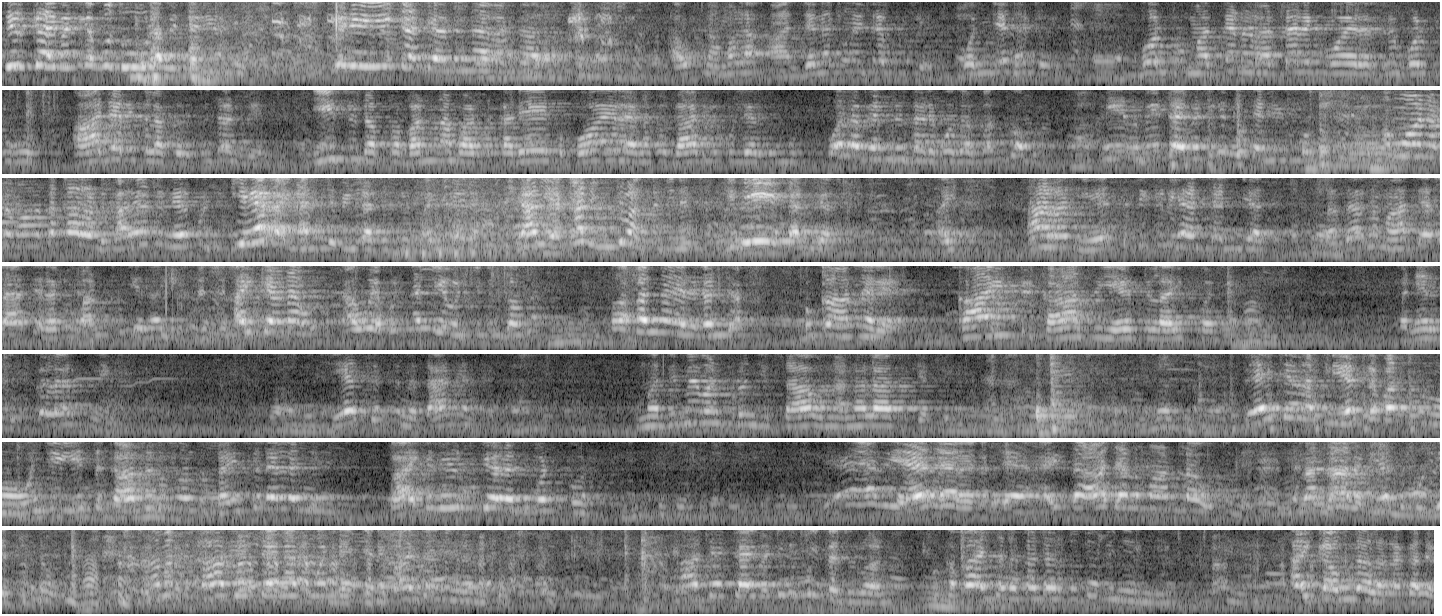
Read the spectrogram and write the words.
ತಿರ್ಕಾಯಿ ಬೆಟ್ಟಿಗೆ ಬುಸೂರ ಬಿದ್ದೆ ಈ ಚಂಡಿ ಅದನ್ನ ರಕ್ಕಾದ ಅವು ನಮ್ಮಲ್ಲ ಅಂಜನಕ್ಕೂ ಇದ್ರೆ ಬಿಟ್ಲಿ ಒಂಜನಕ್ಕೂ ಬೊಲ್ಪು ಮಧ್ಯಾಹ್ನ ರಡ್ಡರಕ್ಕೆ ಹೋಯರತ್ನ ಬೊಲ್ಪು ಆಜಾರಕ್ಕೆ ಲಕ್ಕರು ಬಿದ್ದಾಡ್ರಿ ಈತು ದಪ್ಪ ಬಣ್ಣ ಬಾಡ್ದು ಕಡೆಗೆ ಪೋಯರ ಅನ್ನಕ ಗಾಡಿ ಕುಳ್ಳಿಯರ್ದು ಹೊರ ಬೆಂದಿದ್ದಾಡೆ ಹೋದರ್ಕಂತ ನೀರು ಬೀಟಾಯಿ ಬೆಟ್ಟಿಗೆ ನಿತ್ಯ ನೀರು ಕೊಟ್ಟು ಅಮ್ಮನ ಮಾತ ಕರಂಡು ಕರೆಂಟ್ ನೇರ್ಪು ಏನಾಯಿ ಹಂಚಿ ಬೀಟಾದಿದ್ದು ಯಾರು ಯಾಕಂದ್ರೆ ಇಂಚು ಮಾಡ್ತಿದ್ದೀನಿ ಇದೀ ಚಂಡಿ ಅದು ಐ ಆ ರ- ಏತ್ ತಿಕ್ಕಡಿ ಆ ಚಂಡಿ ಅದು ಸಾಧಾರಣ ಮಾತೆಲ್ಲ ಆತಿರ ಐಕೆ ನಾವು ನಾವು ಎಪ್ಪನಲ್ಲಿ ಹುಡುಕಿದ್ದು ಬಂಗಾರ ಗಂಟ. ಬುಕ್ಕ ಅನ್ನರೆ ಕಾಯಿಟ್ಟು ಕಾಸು ಏತಲ ಇಪ್ಪತ್ತು. ಪನ್ನೀರ್ ದುಕ್ಕಲ ಏತಿತ್ತಿನ ದಾನೆ ಅಂತ. ಮದುವೆ ಮಾಡ್ಕೊಂಡಿ ಸಾವು ನನ್ನಲಾದ ಜೊತೆ. ಬೇಜಾರಾಗಿ ನೇರ್ಕ ಬಂದ್ಕೊಂಡು ಒಂಜಿ ಈತ ಕಾಸಿಗೆ ಒಂದು ಸೈತನೆಲ್ಲ ಬಾಯಿಗೆ ನೀರು ಕುಡಿಯೋದು ಕೊಟ್ಕೊಂಡು ಏನು ಏನೇರೇ ಐದು ಆ ಜನ ಮಾಡ್ಲ ಹೋಗ್ತದೆ ರಕಾಲಕ್ಕೆ ಎದ್ದು ಮುಸಿಟ್ಟು ನಮಗೆ ಕಾಸು ಹೆಚ್ಚಾಗಿ ನಾನು ಮಂಡಿದ್ದೇನೆ ಪಾಯಸ ನೀರನ್ನು ಕಾಸು ಹೆಚ್ಚಾಗಿ ಬಿಟ್ಟಿಗೆ ದೀಪ ಶುರುವಾನು ಮುಖ ಪಾಯಸದ ಕಟ್ಟರ್ದು ಜೊತೆ ನೀರು ಅದಕ್ಕೆ ಅವನಲ್ಲ ರಗಲೆ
